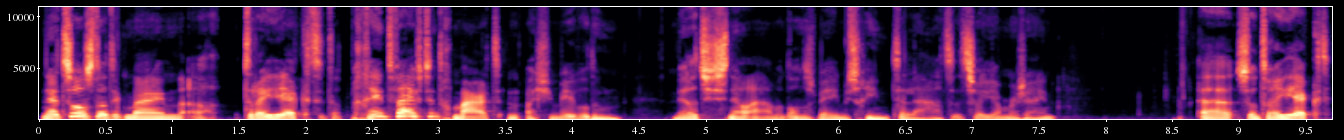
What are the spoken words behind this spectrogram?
Net zoals dat ik mijn eh, traject, dat begint 25 maart. En als je mee wil doen, meld je snel aan, want anders ben je misschien te laat. Het zou jammer zijn. Uh, Zo'n traject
